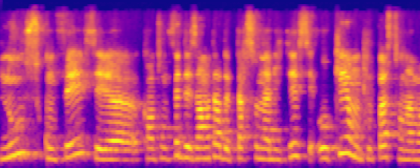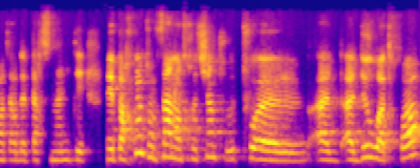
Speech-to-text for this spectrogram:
Nous, ce qu'on fait, c'est euh, quand on fait des inventaires de personnalité, c'est OK, on te passe ton inventaire de personnalité. Mais par contre, on fait un entretien toi, euh, à, deux ou à trois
